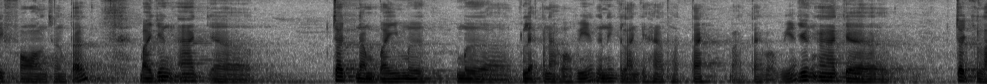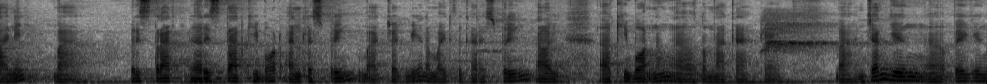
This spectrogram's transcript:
default អញ្ចឹងទៅបាទយើងអាចចុចដើម្បីមើលមើលលក្ខណៈរបស់វាគឺនេះកន្លែងគេហៅថាតេស្តបាទតេស្តរបស់វាយើងអាចចុចកន្លែងនេះបាទ restart restart keyboard and respring បាទចុចវាដើម្បីធ្វើការ respring ឲ្យ keyboard ហ្នឹងដំណើរការអូខេបាទអញ្ចឹងយើងពេលយើង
